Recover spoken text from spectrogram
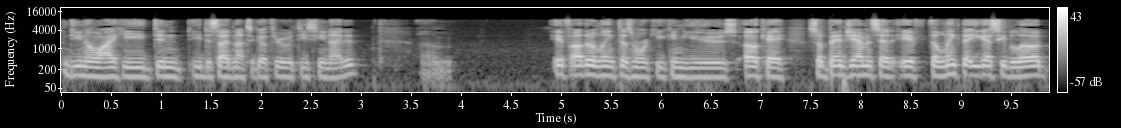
Do you know why he didn't? He decided not to go through with DC United. Um, if other link doesn't work, you can use. Okay, so Benjamin said if the link that you guys see below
